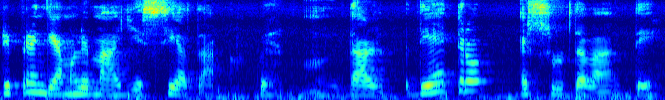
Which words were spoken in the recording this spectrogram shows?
Riprendiamo le maglie sia da dal dietro e sul davanti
